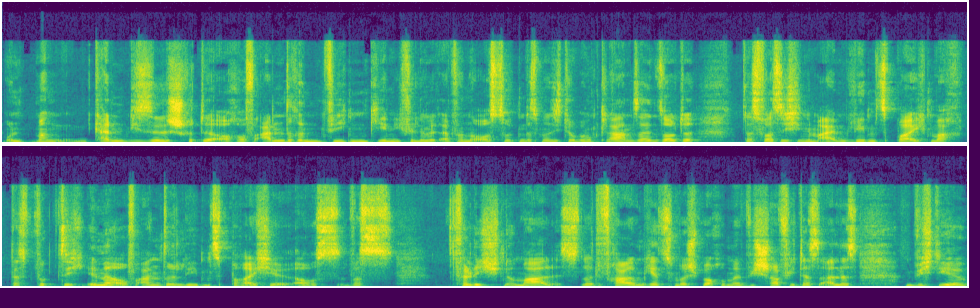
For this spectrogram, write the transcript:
Und man kann diese Schritte auch auf anderen Wegen gehen. Ich will damit einfach nur ausdrücken, dass man sich darüber im Klaren sein sollte, das, was ich in einem Lebensbereich mache, das wirkt sich immer auf andere Lebensbereiche aus, was völlig normal ist. Leute fragen mich jetzt zum Beispiel auch immer, wie schaffe ich das alles? Ein wichtiger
